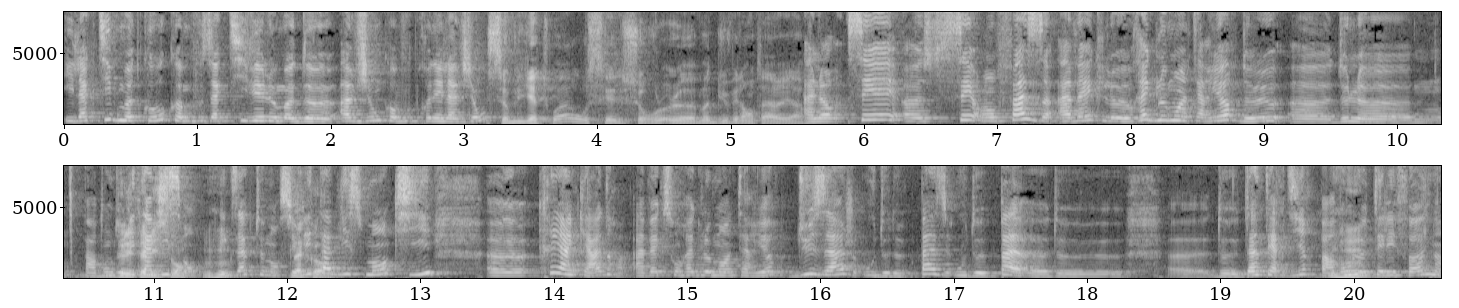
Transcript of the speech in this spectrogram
il active Modco comme vous activez le mode euh, avion quand vous prenez l'avion. C'est obligatoire ou c'est sur le mode du vélo intérieur Alors c'est euh, en phase avec le règlement intérieur de, euh, de, l'établissement. Mhm. Exactement. C'est l'établissement qui crée un cadre avec son règlement intérieur d'usage ou de, de pas ou de pas de d'interdire pardon mhm. le téléphone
